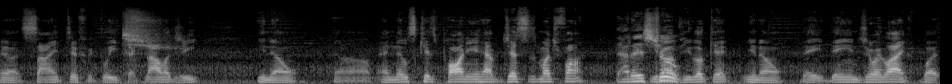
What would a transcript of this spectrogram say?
uh, scientifically, technology. You know, uh, and those kids party and have just as much fun. That is You true. know, if you look at, you know, they, they enjoy life, but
